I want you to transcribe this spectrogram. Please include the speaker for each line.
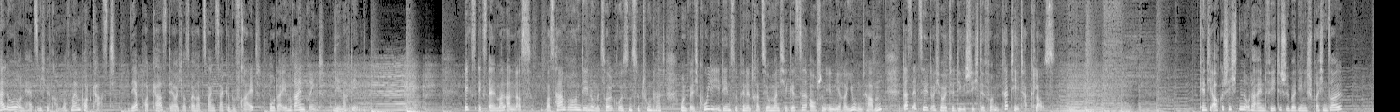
Speaker 1: Hallo und herzlich willkommen auf meinem Podcast. Der Podcast, der euch aus eurer Zwangssacke befreit oder eben reinbringt, je nachdem. XXL mal anders. Was Harnröhrendehnung mit Zollgrößen zu tun hat und welch coole Ideen zur Penetration manche Gäste auch schon in ihrer Jugend haben, das erzählt euch heute die Geschichte von Katheter Klaus. Kennt ihr auch Geschichten oder einen Fetisch, über den ich sprechen soll?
